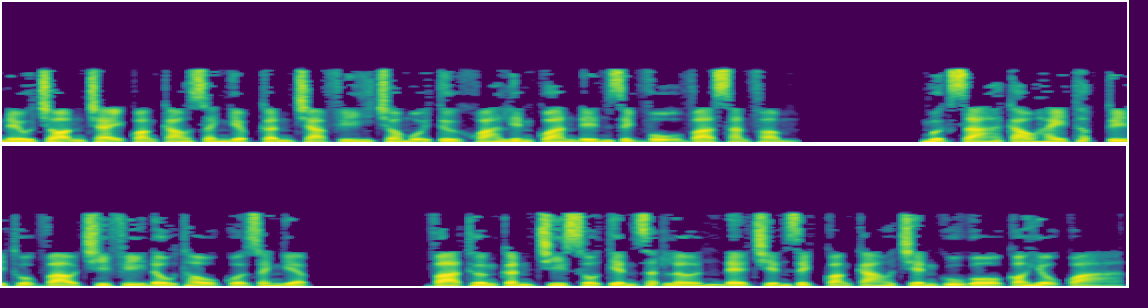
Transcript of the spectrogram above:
Nếu chọn chạy quảng cáo doanh nghiệp cần trả phí cho mỗi từ khóa liên quan đến dịch vụ và sản phẩm. Mức giá cao hay thấp tùy thuộc vào chi phí đấu thầu của doanh nghiệp. Và thường cần chi số tiền rất lớn để chiến dịch quảng cáo trên Google có hiệu quả.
